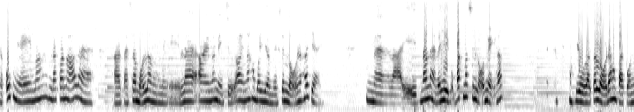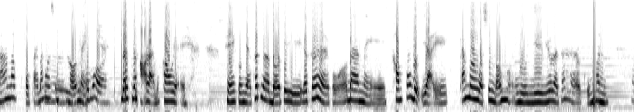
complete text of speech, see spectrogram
thằng út nhà em á nó có nói là à, tại sao mỗi lần mẹ la oai nó mẹ chửi oai nó không bao giờ mẹ xin lỗi nó hết vậy? Mà lại nó làm cái gì cũng bắt nó xin lỗi mẹ hết. Mặc dù là cái lỗi đó không phải của nó nó cũng phải bắt nó xin lỗi mẹ. đúng rồi. Đó nó hỏi lại một câu vậy. Thì em cũng giải thích là bởi vì cái thế hệ của ba mẹ không có được dạy cảm ơn và xin lỗi mọi người nhiều như là thế hệ của mình. Ừ.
